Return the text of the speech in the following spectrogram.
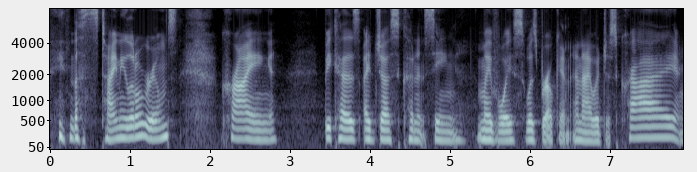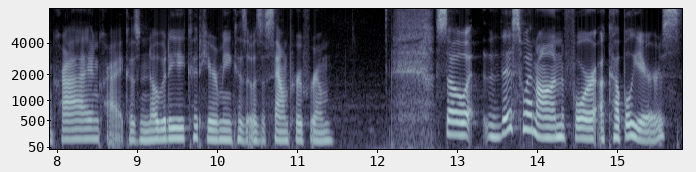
in those tiny little rooms crying because i just couldn't sing. My voice was broken and i would just cry and cry and cry because nobody could hear me because it was a soundproof room. So this went on for a couple years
